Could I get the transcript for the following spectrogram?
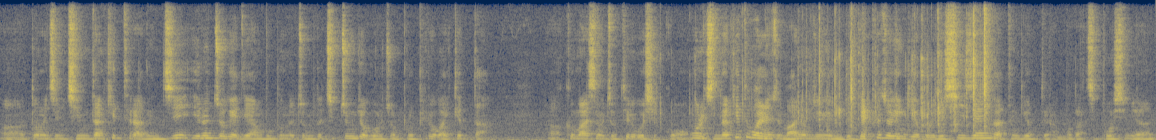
어, 또는 지금 진단 키트라든지 이런 쪽에 대한 부분을 좀 더 집중적으로 좀 볼 필요가 있겠다 어, 그 말씀을 좀 드리고 싶고 오늘 진단키트 관련해서 많이 움직이는데 대표적인 기업으로 이제 시젠 같은 기업들 한번 같이 보시면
